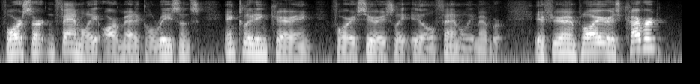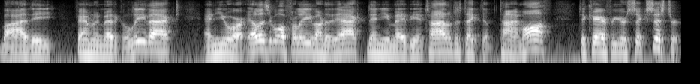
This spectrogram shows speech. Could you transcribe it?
for certain family or medical reasons, including caring for a seriously ill family member. If your employer is covered by the Family Medical Leave Act, and you are eligible for leave under the Act, then you may be entitled to take the time off to care for your sick sister.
